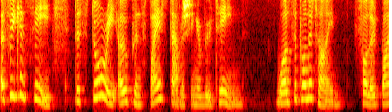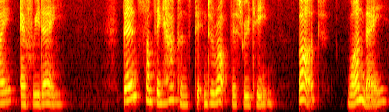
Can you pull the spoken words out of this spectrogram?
As we can see, the story opens by establishing a routine, once upon a time, followed by every day. Then something happens to interrupt this routine, but one day,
